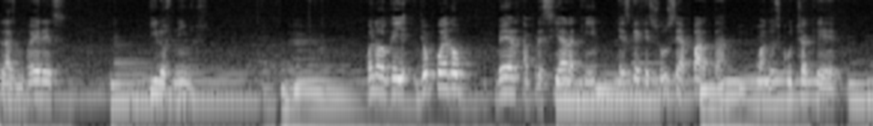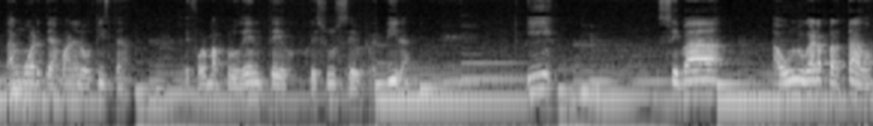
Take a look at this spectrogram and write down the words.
las mujeres y los niños. Bueno, lo que yo puedo ver, apreciar aquí, es que Jesús se aparta cuando escucha que dan muerte a Juan el Bautista. De forma prudente, Jesús se retira y se va a un lugar apartado,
